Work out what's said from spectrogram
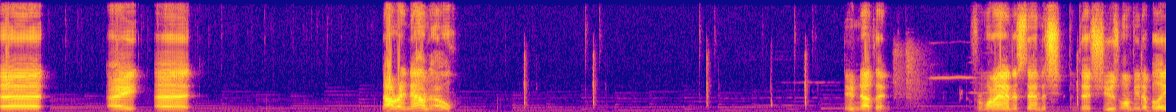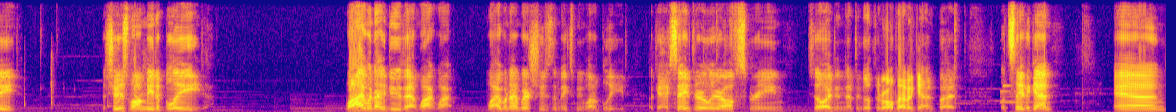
Uh. I. Uh. Not right now, no. Do nothing. From what I understand, the, sh the shoes want me to bleed. The shoes want me to bleed. Why would I do that? Why, why, why would I wear shoes that makes me want to bleed? Okay, I saved earlier off screen, so I didn't have to go through all that again, but let's save again. And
